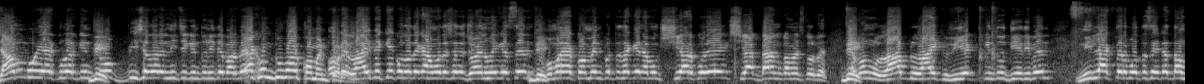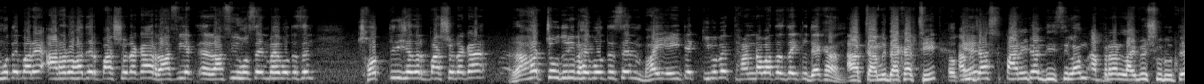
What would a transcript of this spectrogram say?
Jumbo air cooler কিন্তু জি। বিশ হাজারের নিচে কিন্তু নিতে পারবে এখন দুবার কমেন্ট করেন। লাইভে কে কোথা থেকে আমাদের সাথে জয়েন হয়ে গেছেন? হুমায়া কমেন্ট করতে থাকেন এবং শেয়ার করে শেয়ার ডান কমেন্ট করবেন। এবং লাভ লাইক রিয়েক্ট কিন্তু দিয়ে দিবেন। নীলা আক্তার বলতেছে এটার দাম হতে পারে আঠারো হাজার পাঁচশো টাকা। রাফি রাফি হোসেন ভাই বলতেছেন ছত্রিশ হাজার পাঁচশো টাকা। রাহাত চৌধুরী ভাই বলতেছেন ভাই এইটা কীভাবে ঠান্ডা বাতাস একটু দেখান? আচ্ছা আমি দেখাচ্ছি। আমি জাস্ট পানিটা দিছিলাম আপনারা লাইভের শুরুতে।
